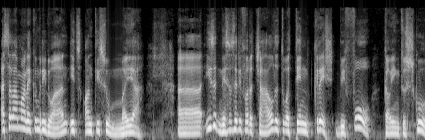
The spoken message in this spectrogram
Assalamu alaikum, Ridwan. It's Auntie Sumaya. Uh, is it necessary for a child to attend creche before going to school?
